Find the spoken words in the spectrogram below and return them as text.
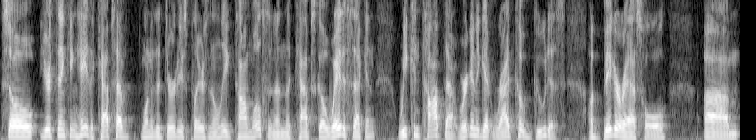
So you're thinking, hey, the Caps have one of the dirtiest players in the league, Tom Wilson, and the Caps go, wait a second, we can top that. We're going to get Radko Gudas, a bigger asshole, um,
